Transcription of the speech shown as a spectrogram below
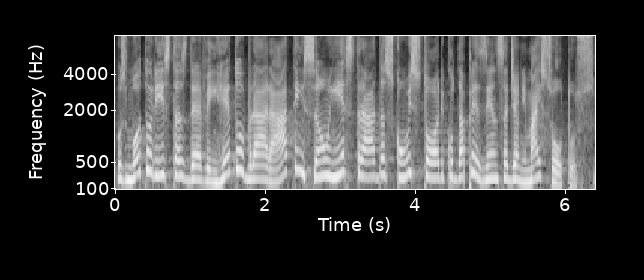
os motoristas devem redobrar a atenção em estradas com histórico da presença de animais soltos.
